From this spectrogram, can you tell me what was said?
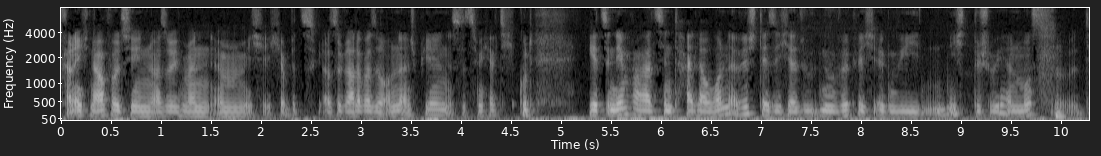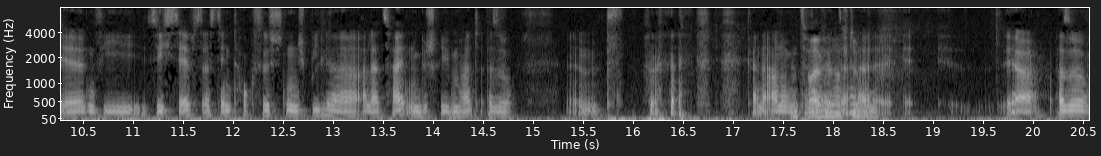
Kann ich nachvollziehen. Also ich meine, ähm, ich, ich habe jetzt, also gerade bei so Online-Spielen ist es ziemlich heftig. Gut, jetzt in dem Fall hat es den Tyler One erwischt, der sich ja nun wirklich irgendwie nicht beschweren muss, hm. der irgendwie sich selbst als den toxischsten Spieler aller Zeiten beschrieben hat. Also, ähm, keine Ahnung. Zweifelhafter äh, Ja, also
